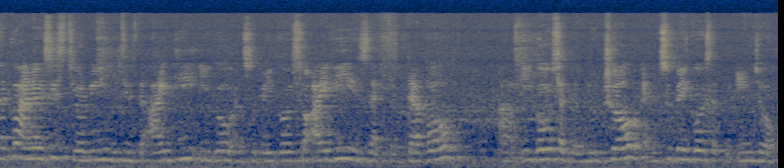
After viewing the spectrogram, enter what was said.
Psychoanalysis theory, which is the ID, ego, and superego. So ID is like the devil, um, ego is like the neutral, and superego is like the angel.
